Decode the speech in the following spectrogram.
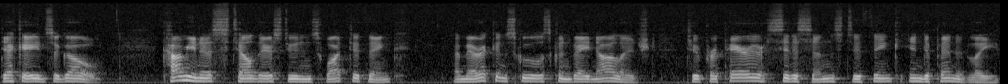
decades ago. Communists tell their students what to think. American schools convey knowledge to prepare citizens to think independently.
